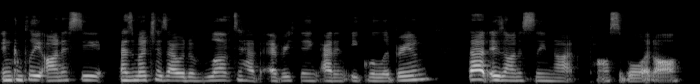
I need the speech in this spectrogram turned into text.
in complete honesty, as much as I would have loved to have everything at an equilibrium, that is honestly not possible at all.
